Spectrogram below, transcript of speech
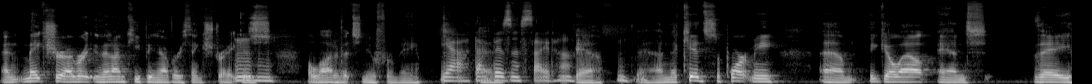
and make sure every, that I'm keeping everything straight because a lot of it's new for me. Yeah, that business side, huh? Yeah, yeah. And the kids support me. Um, we go out and they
